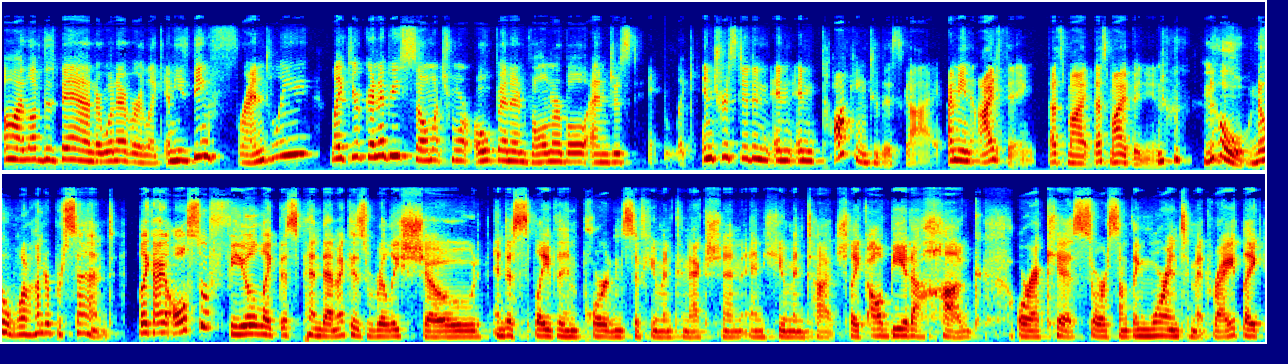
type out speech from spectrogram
oh i love this band or whatever like and he's being friendly like you're gonna be so much more open and vulnerable and just like interested in in, in talking to this guy i mean i think that's my that's my opinion No, no, 100%. Like, I also feel like this pandemic has really showed and displayed the importance of human connection and human touch, like, albeit a hug or a kiss or something more intimate, right? Like,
